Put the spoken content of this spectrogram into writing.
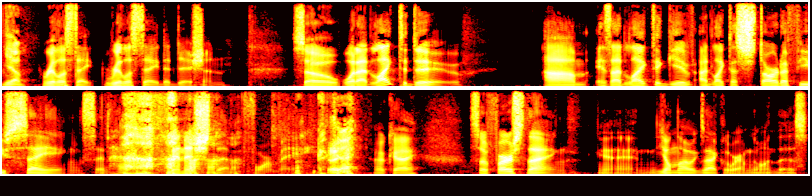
yeah. real estate real estate edition. So what I'd like to do um, is I'd like to give I'd like to start a few sayings and have you finish them for me. Okay. Okay. So first thing, and you'll know exactly where I'm going with this.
